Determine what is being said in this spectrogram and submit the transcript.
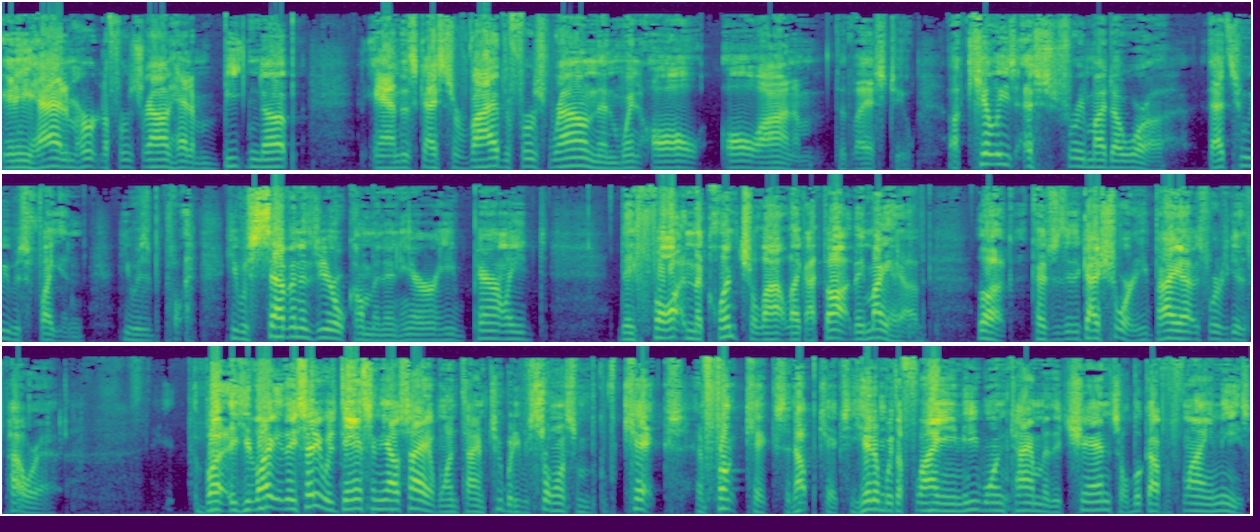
and he had him hurt in the first round, had him beaten up, and this guy survived the first round, and then went all all on him the last two. Achilles Estremadura. That's who he was fighting. He was he was seven and zero coming in here. He apparently they fought in the clinch a lot, like I thought they might have. Look, because the guy's short. He probably has where to get his power at. But he like they said he was dancing the outside at one time too, but he was throwing some kicks and front kicks and up kicks. He hit him with a flying knee one time in the chin, so look out for flying knees.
